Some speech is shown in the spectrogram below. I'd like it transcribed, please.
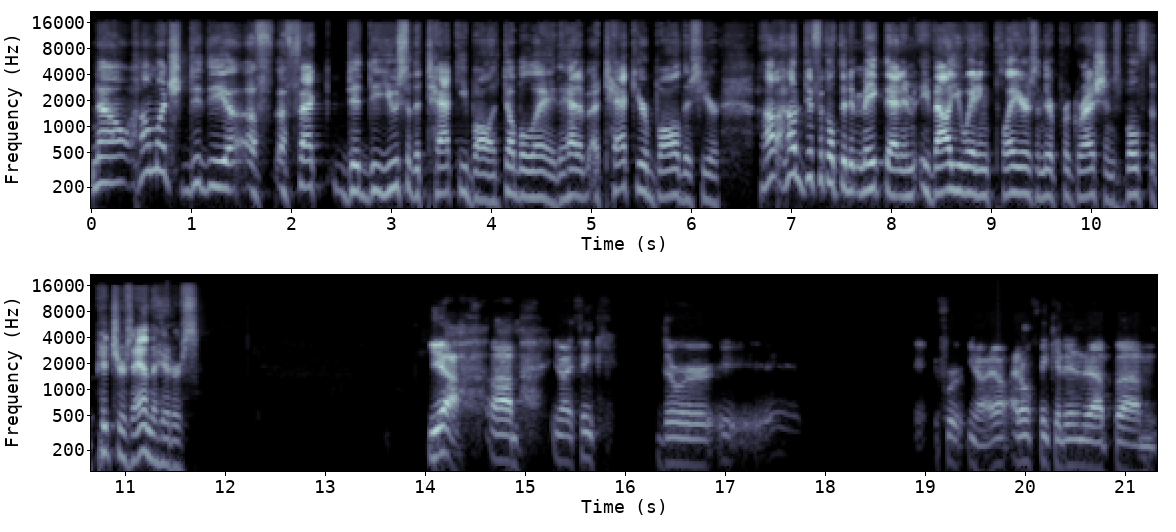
Now, how much did the uh, effect did the use of the tacky ball at Double A? They had a, a tackier ball this year. How how difficult did it make that in evaluating players and their progressions, both the pitchers and the hitters? Yeah, um, you know, I think there were. For you know, I don't, I don't think it ended up. Um,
